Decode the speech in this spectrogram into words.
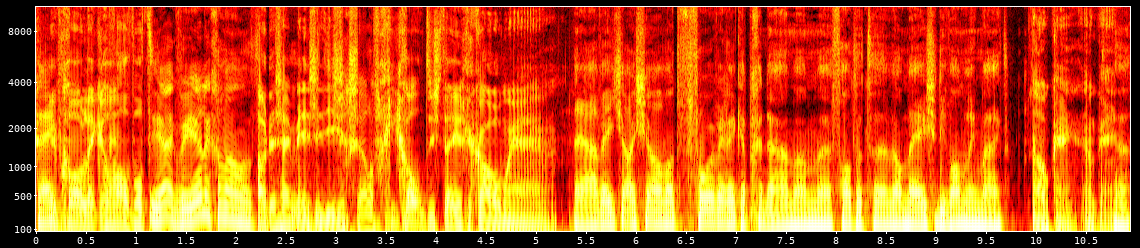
je hebt gewoon lekker gewandeld. Ja, ik ben heerlijk gewandeld. Oh, er zijn mensen die zichzelf gigantisch tegenkomen. Ja, weet je, als je al wat voorwerk hebt gedaan... dan uh, valt het uh, wel mee als je die wandeling maakt. Oké, oké.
